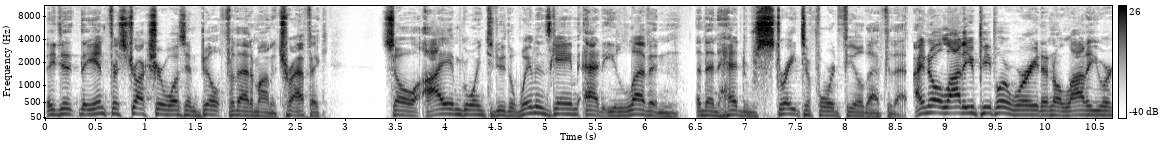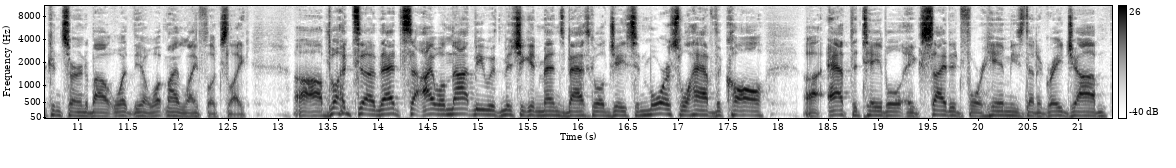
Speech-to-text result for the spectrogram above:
they did the infrastructure wasn't built for that amount of traffic. So I am going to do the women's game at 11 and then head straight to Ford Field after that. I know a lot of you people are worried. I know a lot of you are concerned about what you know what my life looks like. Uh, but uh, that's I will not be with Michigan men's basketball. Jason Morris will have the call uh, at the table. Excited for him. He's done a great job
